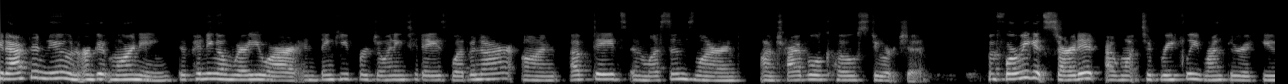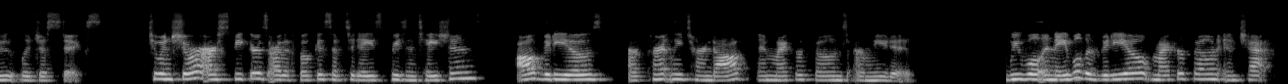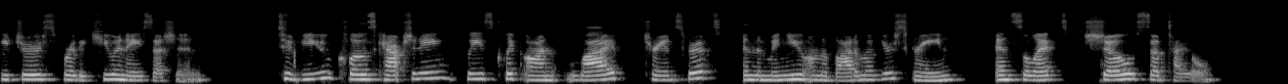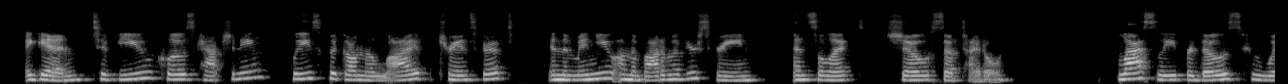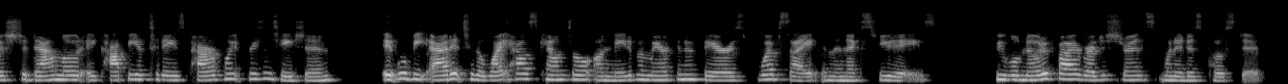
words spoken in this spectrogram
Good afternoon or good morning, depending on where you are, and thank you for joining today's webinar on updates and lessons learned on tribal co-stewardship. Before we get started, I want to briefly run through a few logistics. To ensure our speakers are the focus of today's presentations, all videos are currently turned off and microphones are muted. We will enable the video, microphone, and chat features for the Q&A session. To view closed captioning, please click on Live Transcript in the menu on the bottom of your screen and select Show Subtitle. Again, to view closed captioning, please click on the Live Transcript in the menu on the bottom of your screen and select Show Subtitle. Lastly, for those who wish to download a copy of today's PowerPoint presentation, it will be added to the White House Council on Native American Affairs website in the next few days. We will notify registrants when it is posted.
